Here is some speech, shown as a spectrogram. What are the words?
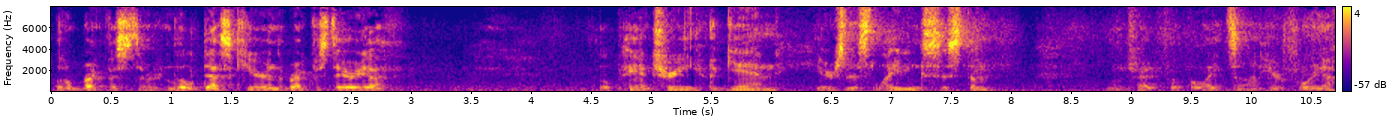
a little breakfast or little desk here in the breakfast area. Little pantry. Again, here's this lighting system I'm gonna try to put the lights on here for you.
